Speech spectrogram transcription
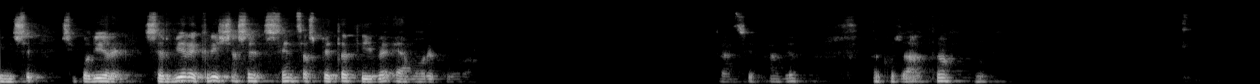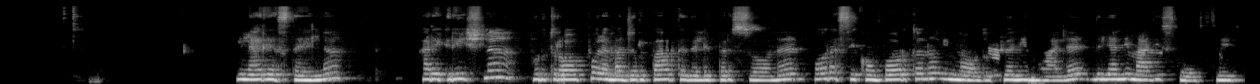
Quindi se, si può dire servire Krishna se, senza aspettative è amore puro. Grazie Fabio. Qualcos'altro? Ilaria Stella, Hare Krishna, purtroppo la maggior parte delle persone ora si comportano in modo più animale degli animali stessi.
